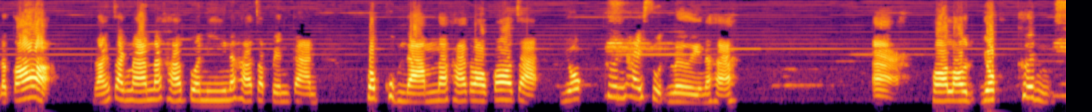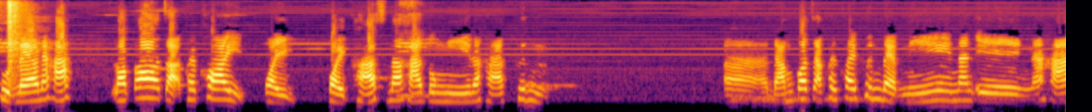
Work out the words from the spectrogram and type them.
แล้วก็หลังจากนั้นนะคะ ตัวนี้นะคะจะเป็นการควบคุมดัมนะคะ เราก็จะยกขึ้นให้สุดเลยนะคะอ่าพอเรายกขึ้นสุดแล้วนะคะ เราก็จะค่อยๆปล่อย ปล่อยคลัสนะคะ ตรงนี้นะคะขึ้นอ่าดัมก็จะค่อยๆขึ้นแบบนี้นั่นเองนะคะ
